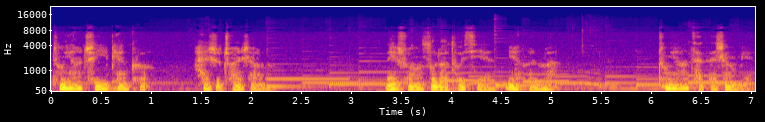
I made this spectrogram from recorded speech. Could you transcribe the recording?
重阳迟疑片刻，还是穿上了。那双塑料拖鞋面很软，重阳踩在上面。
